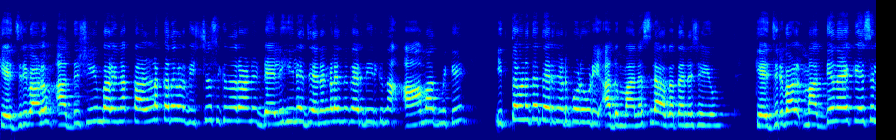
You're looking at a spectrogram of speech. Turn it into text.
കെജ്രിവാളും അതിഷിയും പറയുന്ന കള്ളക്കഥകൾ വിശ്വസിക്കുന്നവരാണ് ഡൽഹിയിലെ ജനങ്ങൾ എന്ന് കരുതിയിരിക്കുന്ന ആം ആദ്മിക്ക് ഇത്തവണത്തെ തെരഞ്ഞെടുപ്പോടുകൂടി അത് മനസ്സിലാവുക തന്നെ ചെയ്യും. കെജ്രിവാൾ മദ്യനയ കേസിൽ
